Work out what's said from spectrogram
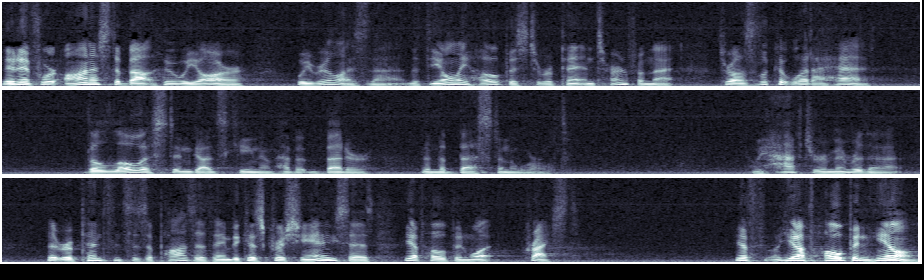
And if we're honest about who we are, we realize that, that the only hope is to repent and turn from that Throughout, look at what I had. The lowest in God's kingdom have it better than the best in the world. We have to remember that. That repentance is a positive thing because Christianity says you have hope in what? Christ. You have, you have hope in Him.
